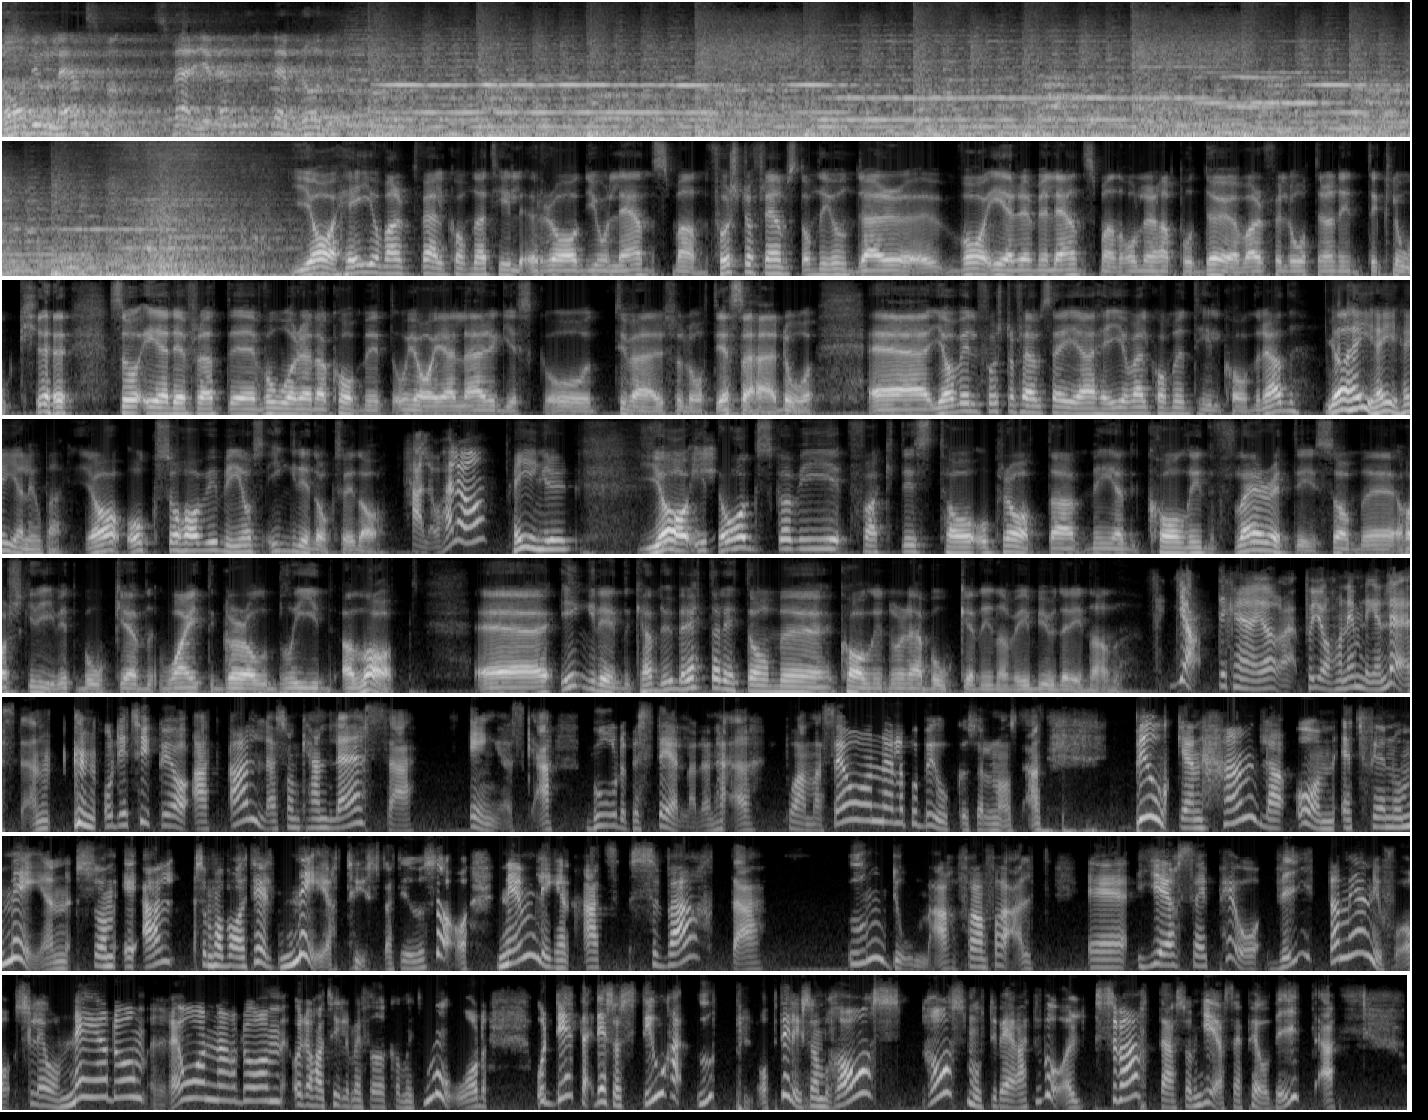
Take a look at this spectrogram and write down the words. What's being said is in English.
Radio Länsman, Sverigevänlig webbradio. Ja, hej och varmt välkomna till Radio Länsman. Först och främst om ni undrar eh, vad är det med Länsman? Håller han på att dö? Varför låter han inte klok? så är det för att eh, våren har kommit och jag är allergisk och tyvärr så låter jag så här då. Eh, jag vill först och främst säga hej och välkommen till Konrad. Ja, hej, hej, hej allihopa. Ja, och så har vi med oss Ingrid också idag. Hallå, hallå! Hej Ingrid! Ja, idag ska vi faktiskt ta och prata med Colin Flaherty som eh, har skrivit boken White Girl Bleed a Lot. Eh, Ingrid, kan du berätta lite om eh, Colin och den här boken innan vi bjuder in han? Ja, det kan jag göra, för jag har nämligen läst den. Och det tycker jag att alla som kan läsa engelska borde beställa den här på Amazon eller på Bokus eller någonstans. Boken handlar om ett fenomen som, är all, som har varit helt nertystat i USA. Nämligen att svarta ungdomar framförallt eh, ger sig på vita människor, slår ner dem, rånar dem och det har till och med förekommit mord. Och detta, det är så stora upplopp, det är liksom ras, rasmotiverat våld, svarta som ger sig på vita.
